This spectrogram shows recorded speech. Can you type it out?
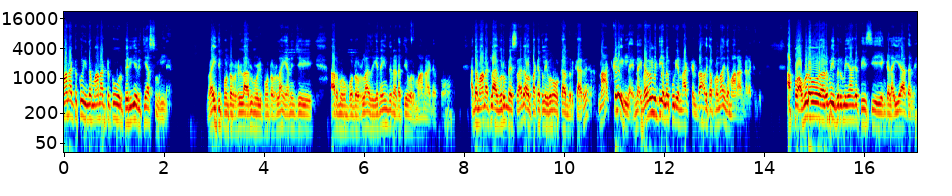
மாநாட்டுக்கும் இந்த மாநாட்டுக்கும் ஒரு பெரிய வித்தியாசம் இல்லை. வைத்தி போன்றவர்கள் அருள்மொழி போன்றவர்கள்லாம் இணைஞ்சு ஆறுமுகம் போன்றவர்கள்லாம் அது இணைந்து நடத்திய ஒரு மாநாடு அப்போ. அந்த மாநாட்டில் அவரும் பேசுறாரு அவர் பக்கத்துல இவரும் உட்கார்ந்துருக்காரு. நாட்களே இல்லை. என்ன விரல் விட்டு எண்ணக்கூடிய நாட்கள் தான். அதுக்கப்புறம் தான் இந்த மாநாடு நடக்குது. அப்போ அவ்வளவு அருமை பெருமையாக பேசிய எங்கள் ஐயா தானே.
